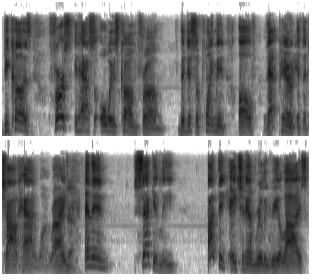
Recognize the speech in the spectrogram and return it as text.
because first it has to always come from the disappointment of that parent if the child had one right Yeah. and then secondly i think h&m really realized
